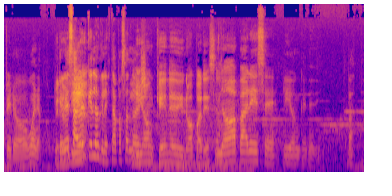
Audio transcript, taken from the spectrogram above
Pero bueno, Pero querés Leon- saber qué es lo que le está pasando a Leon ella. Kennedy no aparece. No aparece Leon Kennedy. Basta.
